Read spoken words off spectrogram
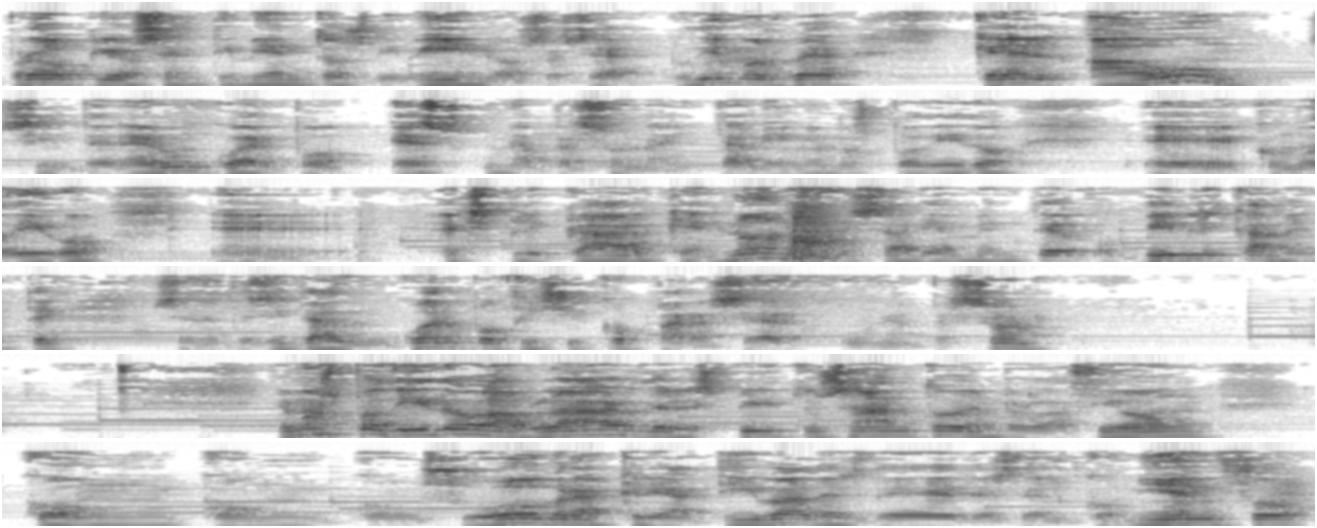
propios sentimientos divinos. O sea, pudimos ver que Él, aún sin tener un cuerpo, es una persona. Y también hemos podido, eh, como digo, eh, explicar que no necesariamente o bíblicamente se necesita de un cuerpo físico para ser una persona. Hemos podido hablar del Espíritu Santo en relación con, con, su obra creativa desde, desde el comienzo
